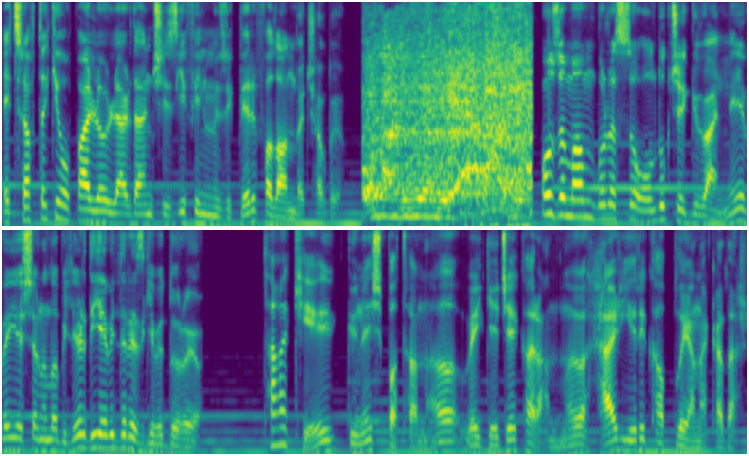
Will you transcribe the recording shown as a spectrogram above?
Etraftaki hoparlörlerden çizgi film müzikleri falan da çalıyor. O zaman burası oldukça güvenli ve yaşanılabilir diyebiliriz gibi duruyor. Ta ki güneş batana ve gece karanlığı her yeri kaplayana kadar.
